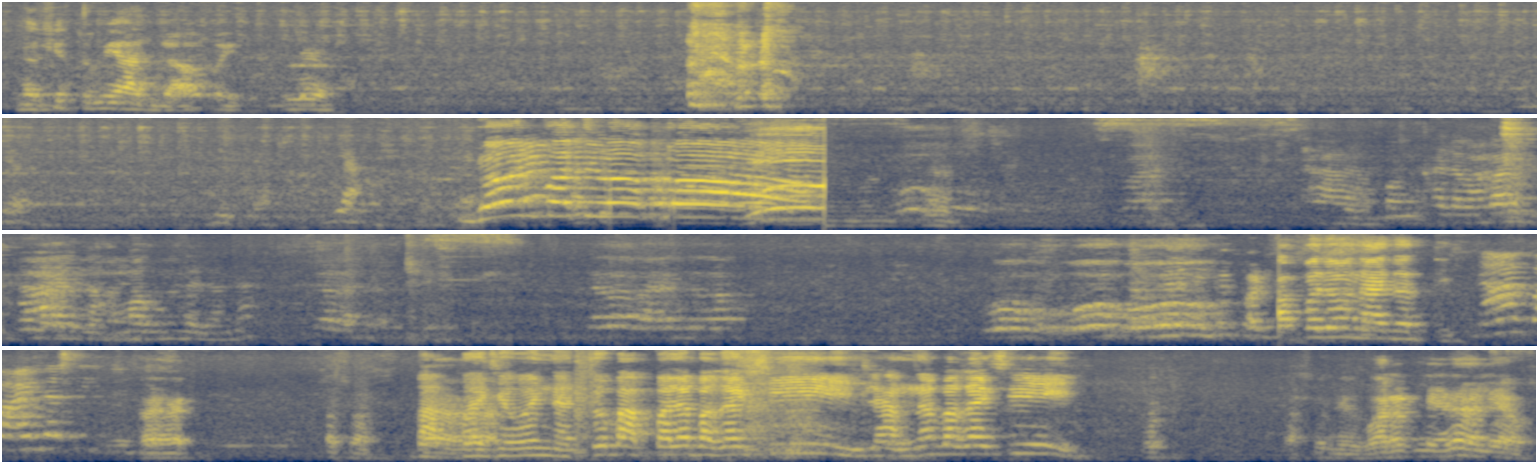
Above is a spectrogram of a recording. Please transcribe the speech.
नक्की तुम्ही आज जा पहिले या गणपती बाप्पा हा पंखा लावला मागून गेला ना बाप्पा जेव्हा नाही जात ती. ना पाय जातील बाप्पा जेवण नाही. तो बाप्पाला बघायची लांबना बघायची. वरटले ना आल्यावर.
